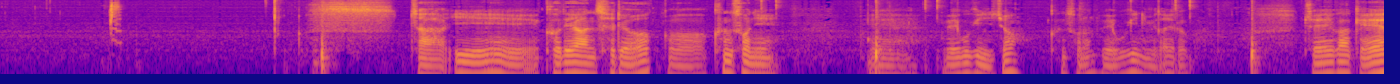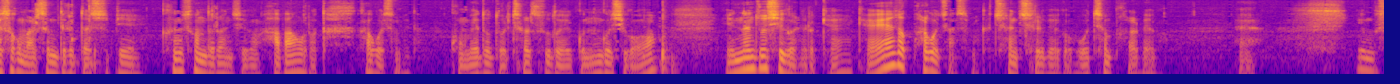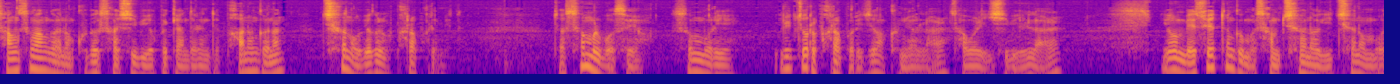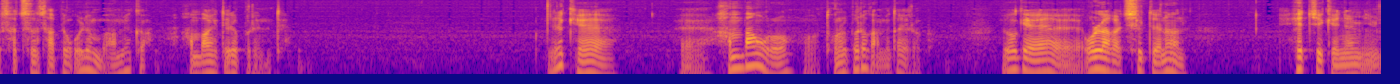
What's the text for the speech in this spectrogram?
자, 이 거대한 세력, 어, 큰 손이 예, 외국인이죠. 큰 손은 외국인입니다, 여러분. 제가 계속 말씀드렸다시피 큰 손들은 지금 하방으로 다 가고 있습니다. 공매도들 철수도 있는 것이고 있는 주식을 이렇게 계속 팔고 있지 않습니까? 1700억, 5800억. 예. 이뭐 상승한 거는 942억 밖에 안 되는데 파는 거는 1500을 팔아버립니다. 자 선물 보세요 선물이 1조를 팔아버리죠 금요일날 4월 22일날 이거 매수했던 거 뭐 3천억 2천억 뭐 4,400 올리면 뭐합니까 한 방에 때려버렸는데 이렇게 예, 한방으로 어, 돈을 벌어갑니다 여러분. 요게 올라가 칠 때는 해지 개념이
